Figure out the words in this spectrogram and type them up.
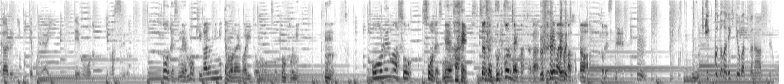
軽に見てもらえばいいって思いますよ。そうそうですね。もう気軽に見てもらえばいいと思う。そう本当に。うんそれはそうそうですねはいすいませんぶっこんじゃいましたが 聞けばよかったなそうですねうん。うん行くことができてよかったなって思う。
